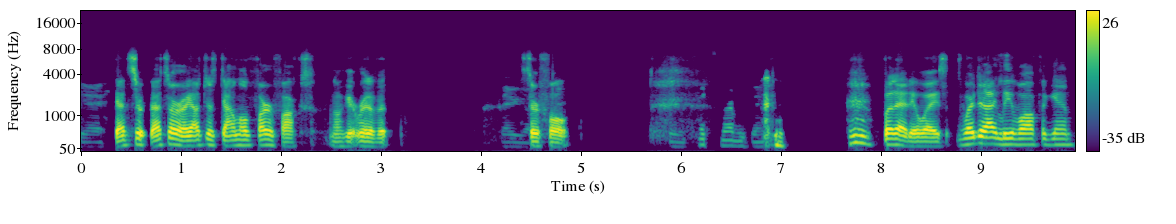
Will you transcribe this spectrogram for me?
Yeah, That's that's all right. I'll just download Firefox and I'll get rid of it. It's go. their fault. There's a fix everything. But anyways, where did I leave off again?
